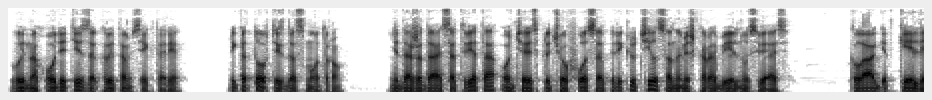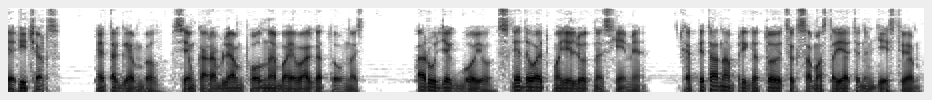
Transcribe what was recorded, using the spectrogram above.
вы находитесь в закрытом секторе. Приготовьтесь к досмотру». Не дожидаясь ответа, он через плечо Фосса переключился на межкорабельную связь. «Клагет, Келли, Ричардс. Это Гэмбл. Всем кораблям полная боевая готовность. Орудие к бою. Следовать моей летной схеме. Капитанам приготовиться к самостоятельным действиям.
